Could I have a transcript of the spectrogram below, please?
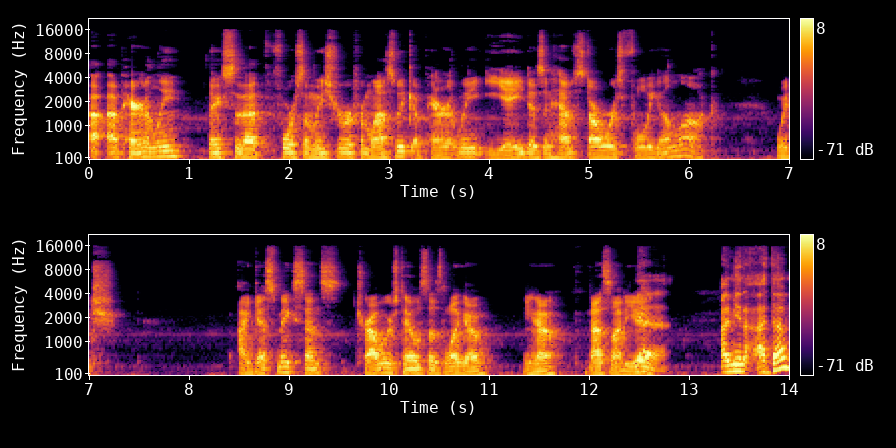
uh, apparently, thanks to that Force Unleashed rumor from last week, apparently EA doesn't have Star Wars fully unlocked, which I guess makes sense. Traveller's Tales does Lego, you know, that's not EA. Yeah. I mean, I, that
